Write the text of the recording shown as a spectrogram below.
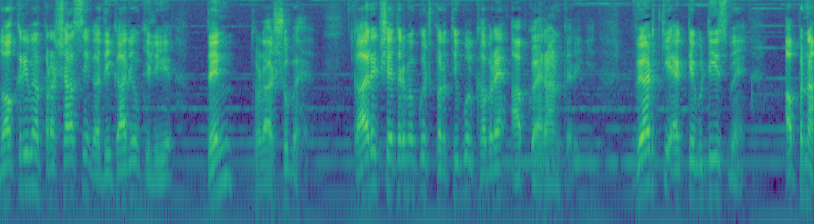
नौकरी में प्रशासनिक अधिकारियों के लिए दिन थोड़ा शुभ है। कार्य क्षेत्र में कुछ प्रतिकूल खबरें आपको हैरान करेगी। व्यर्थ की एक्टिविटीज़ में अपना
